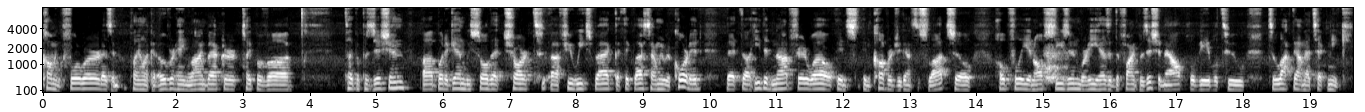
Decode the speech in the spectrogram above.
coming forward as in playing like an overhang linebacker type of uh, type of position. Uh, but again, we saw that chart a few weeks back. I think last time we recorded that uh, he did not fare well in, in coverage against the slot. So hopefully, in off season where he has a defined position now, he'll be able to to lock down that technique.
